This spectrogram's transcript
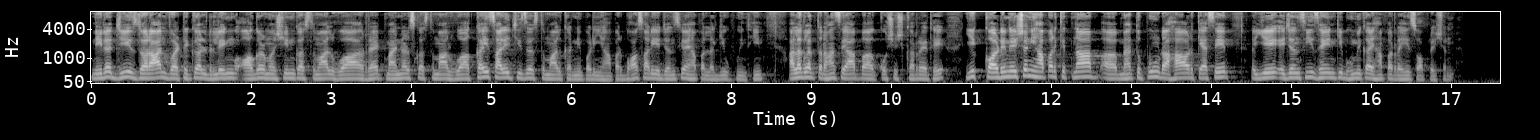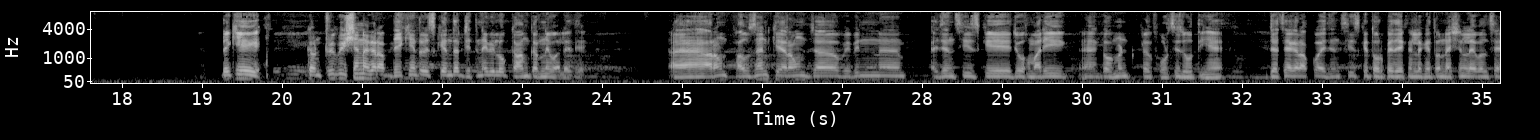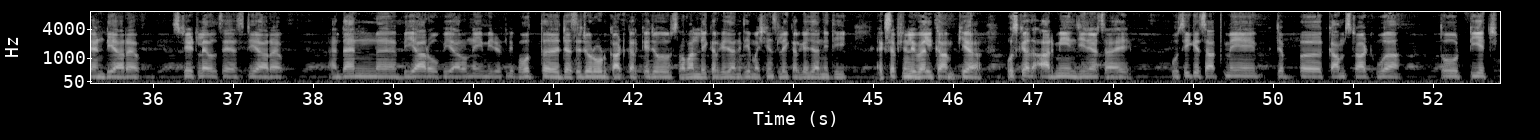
नीरज जी, इस दौरान वर्टिकल ड्रिलिंग ऑगर मशीन का इस्तेमाल हुआ रेड माइनर्स का इस्तेमाल हुआ, कई सारी चीज़ें इस्तेमाल करनी पड़ी यहाँ पर। बहुत सारी एजेंसियाँ यहाँ पर लगी हुई थी। अलग अलग तरह से आप कोशिश कर रहे थे। ये कोऑर्डिनेशन यहाँ पर कितना महत्वपूर्ण रहा और कैसे ये एजेंसीज हैं इनकी भूमिका यहाँ पर रही इस ऑपरेशन में? देखिए कंट्रीब्यूशन अगर आप देखें तो इसके अंदर जितने भी लोग काम करने वाले थे अराउंड थाउज़ेंड के अराउंड विभिन्न एजेंसीज के जो हमारी गवर्नमेंट फोर्सेस होती हैं, जैसे अगर आपको एजेंसीज के तौर पे देखने लगे तो नेशनल लेवल से एनडीआरएफ स्टेट लेवल से SDRF and then B R O B R O ने इमीडिएटली बहुत जैसे जो रोड काट करके जो सामान लेकर के जानी थी मशीन लेकर के जानी थी एक्सेप्शनली वेल काम किया, उसके बाद आर्मी इंजीनियर्स आए, उसी के साथ में जब काम स्टार्ट हुआ तो टी एच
